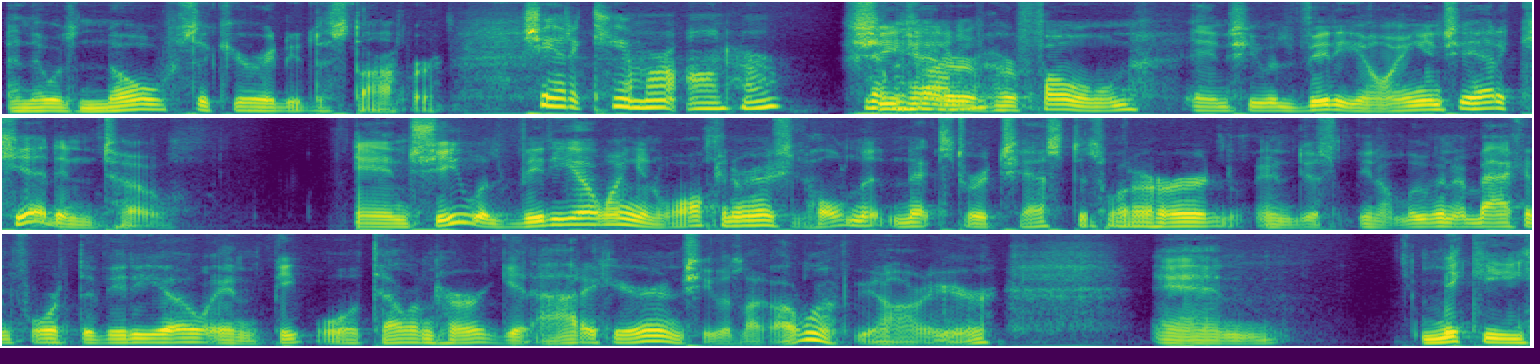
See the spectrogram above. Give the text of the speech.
and there was no security to stop her. She had a camera on her. She had her, her phone and she was videoing, and she had a kid in tow. And she was videoing and walking around. She's holding it next to her chest, is what I heard, and just, you know, moving it back and forth the video. And people were telling her, get out of here. And she was like, I don't want to get out of here. And Mickey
